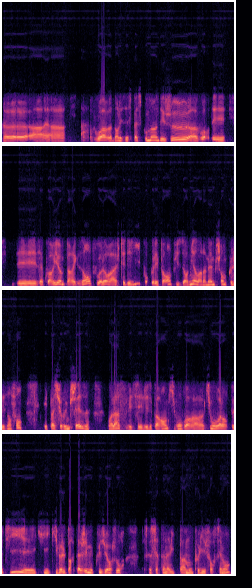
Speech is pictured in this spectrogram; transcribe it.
à avoir dans les espaces communs des jeux, à avoir des, des aquariums par exemple, ou alors à acheter des lits pour que les parents puissent dormir dans la même chambre que les enfants et pas sur une chaise. Voilà, c'est les parents qui vont voir qui vont voir leurs petits et qui, veulent partager mais plusieurs jours parce que certains n'habitent pas à Montpellier forcément.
